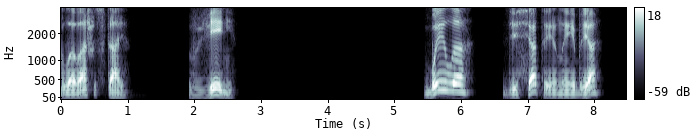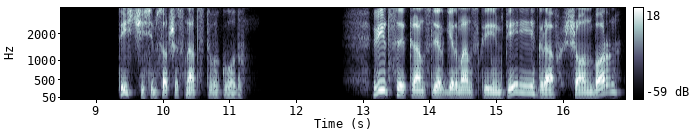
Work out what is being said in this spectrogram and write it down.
Глава шестая. В Вене. Было 10 ноября 1716 года. Вице-канцлер Германской империи граф Шонборн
